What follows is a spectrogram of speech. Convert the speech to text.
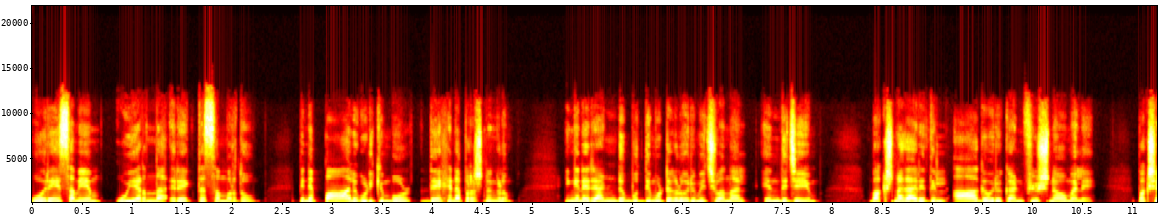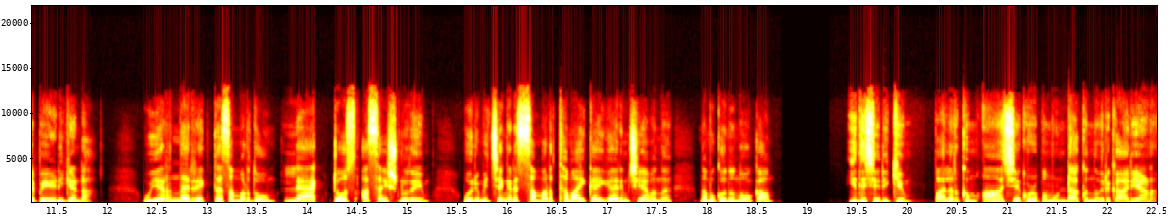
ഒരേ സമയം ഉയർന്ന രക്തസമ്മർദ്ദവും പിന്നെ പാൽ കുടിക്കുമ്പോൾ ദഹന പ്രശ്നങ്ങളും. ഇങ്ങനെ രണ്ട് ബുദ്ധിമുട്ടുകൾ ഒരുമിച്ച് വന്നാൽ എന്തു ചെയ്യും? ഭക്ഷണകാര്യത്തിൽ ആകെ ഒരു കൺഫ്യൂഷനാവുമല്ലേ? പക്ഷെ പേടിക്കണ്ട. ഉയർന്ന രക്തസമ്മർദ്ദവും ലാക്ടോസ് അസഹിഷ്ണുതയും ഒരുമിച്ചെങ്ങനെ സമർത്ഥമായി കൈകാര്യം ചെയ്യാമെന്ന് നമുക്കൊന്ന് നോക്കാം. ഇത് ശരിക്കും പലർക്കും ആശയക്കുഴപ്പമുണ്ടാക്കുന്ന ഒരു കാര്യമാണ്.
